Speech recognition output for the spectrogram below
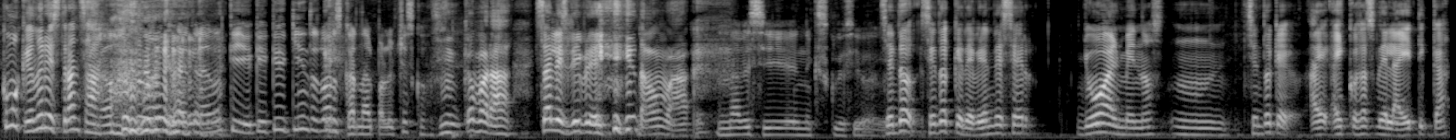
¿Cómo que no eres tranza? No, no, no, que, que, que 500 baros, carnal, paluchesco. Cámara, sales libre. no, ma. Una vez sí en. Siento, siento que deberían de ser, yo al menos, mm, siento que hay, hay cosas de la ética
